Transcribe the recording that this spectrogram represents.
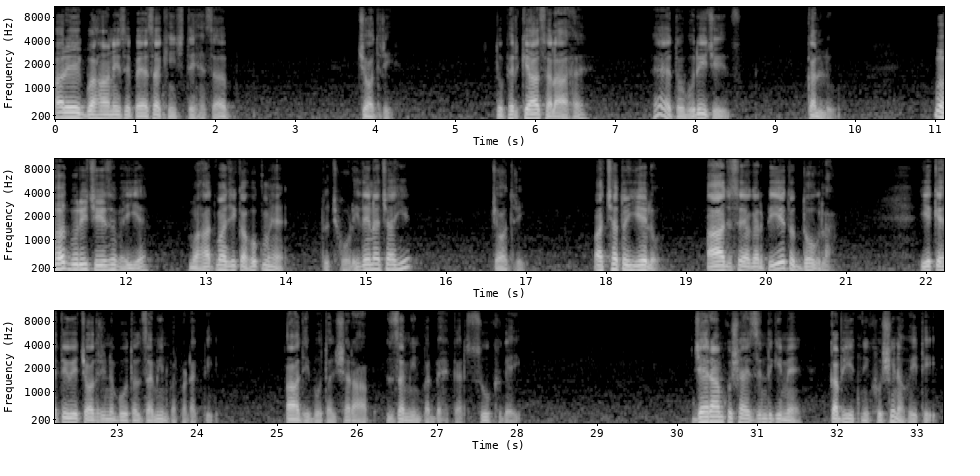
हर एक बहाने से पैसा खींचते हैं सब। चौधरी तो फिर क्या सलाह है? है तो बुरी चीज़। कल्लू, बहुत बुरी चीज़ है भैया। महात्मा जी का हुक्म है तो छोड़ ही देना चाहिए। चौधरी अच्छा तो ये लो, आज से अगर पिए तो दोगला। ये कहते हुए चौधरी ने बोतल ज़मीन पर पटक दी। आधी बोतल शराब ज़मीन पर बहकर सूख गई। जयराम को शायद ज़िंदगी में कभी इतनी खुशी न हुई थी।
